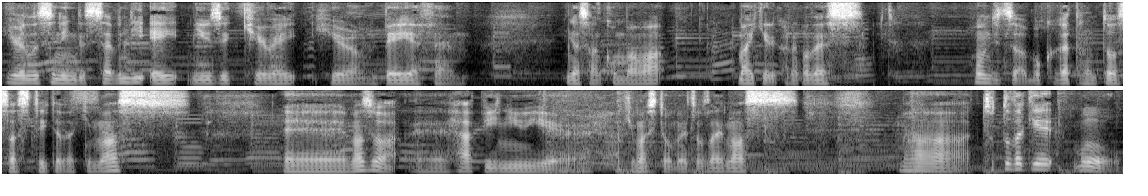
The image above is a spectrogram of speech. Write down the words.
You're listening to 78 Music Curate here on Bay FM 皆さんこんばんはマイケル金子です本日は僕が担当させていただきます。えー、まずは、えー、Happy New Year 明けましておめでとうございます。まあ、ちょっとだけもう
